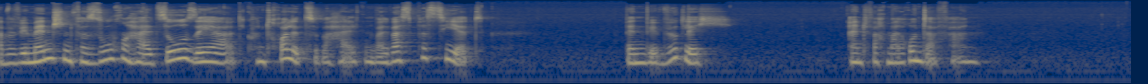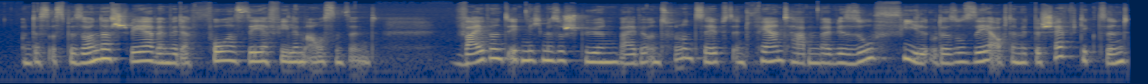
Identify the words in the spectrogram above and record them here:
Aber wir Menschen versuchen halt so sehr die Kontrolle zu behalten, weil was passiert, wenn wir wirklich einfach mal runterfahren? Und das ist besonders schwer, wenn wir davor sehr viel im Außen sind weil wir uns eben nicht mehr so spüren, weil wir uns von uns selbst entfernt haben, weil wir so viel oder so sehr auch damit beschäftigt sind,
